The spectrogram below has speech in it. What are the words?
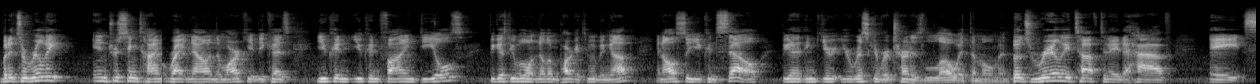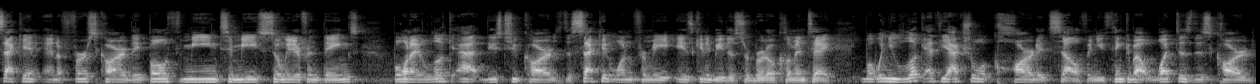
But it's a really interesting time right now in the market because you can you can find deals because people don't know the market's moving up, and also you can sell because I think your, your risk of return is low at the moment. So it's really tough today to have a second and a first card. They both mean to me so many different things. But when I look at these two cards, the second one for me is going to be this Roberto Clemente. But when you look at the actual card itself and you think about what does this card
